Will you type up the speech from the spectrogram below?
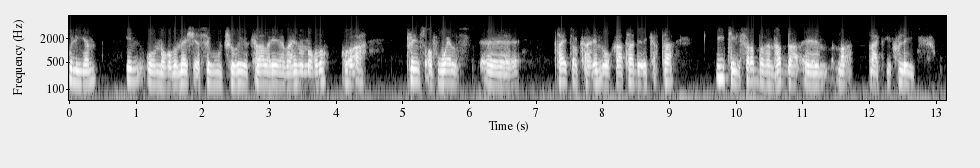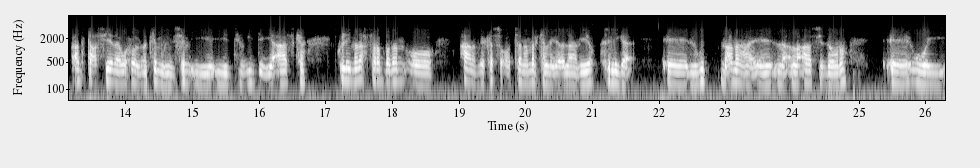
william in uu noqdo meesha isaga uu joogay oo kalaa laga yaabaa inuu noqdo oo ah prince of wales titleka in uu qaataa dhici kartaa. Detail fara badan hadda laakiin kolley hadda tacsiyada wax walba ka muhiimsan iyo iyo dawidda iyo aaska. Kolley madax fara badan oo caalamka ka socotana marka la iclaamiyo xilliga lagu macnaha la aasi doono way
